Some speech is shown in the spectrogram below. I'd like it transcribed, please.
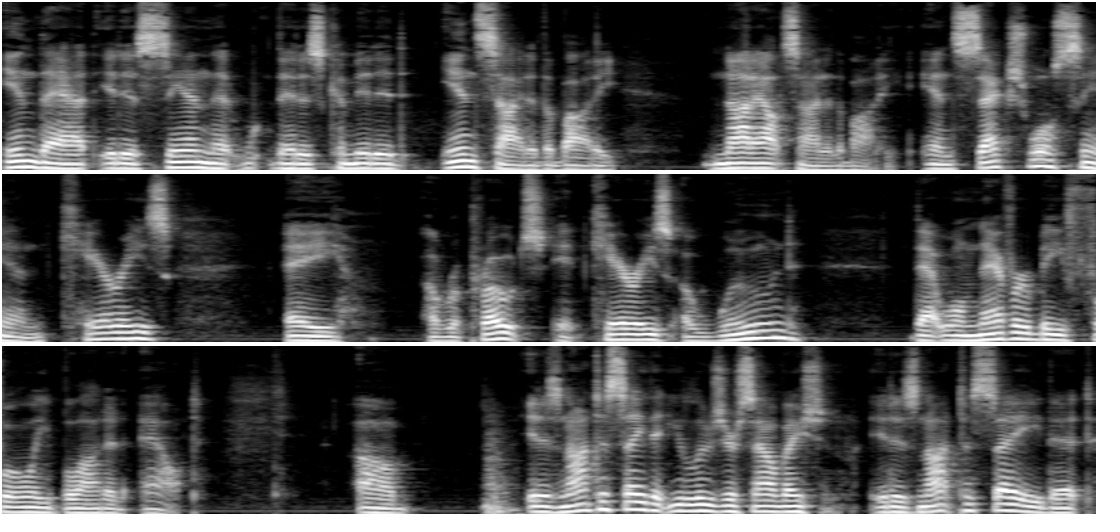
in that it is sin that that is committed inside of the body, not outside of the body. And sexual sin carries a a reproach, it carries a wound that will never be fully blotted out. Uh, it is not to say that you lose your salvation. It is not to say that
